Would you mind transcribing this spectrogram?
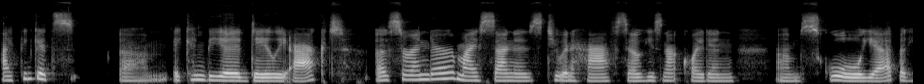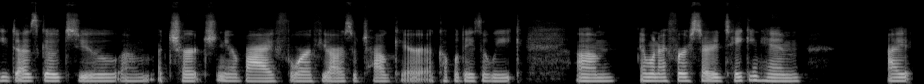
I think it's um, it can be a daily act a surrender. My son is two and a half, so he's not quite in um, school yet, but he does go to um, a church nearby for a few hours of childcare a couple days a week. Um, and when I first started taking him, I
